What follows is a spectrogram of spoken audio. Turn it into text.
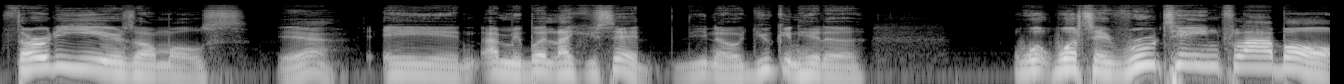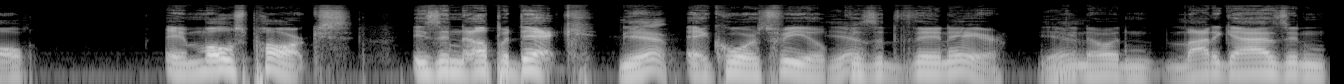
Thirty years almost. yeah. And I mean, but like you said, you know, you can hit a what what's a routine fly ball in most parks is in the upper deck Yeah. at Coors Field Yeah. because of the thin air. Yeah. You know, and a lot of guys in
